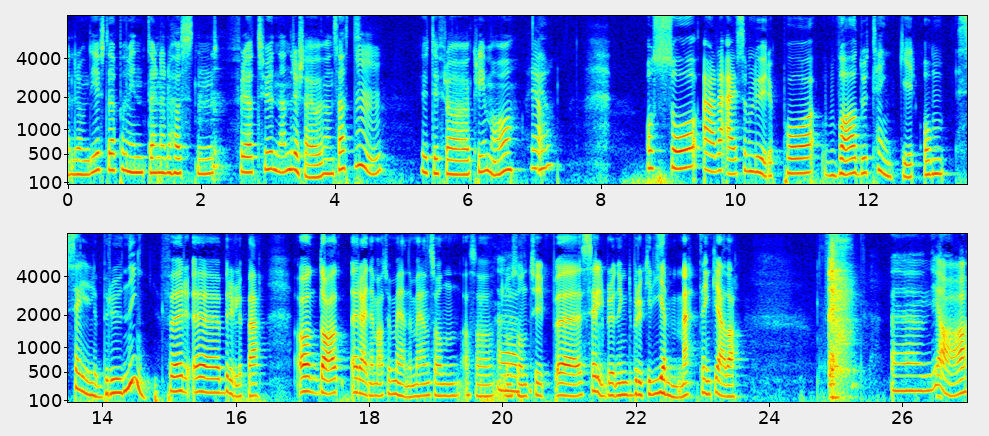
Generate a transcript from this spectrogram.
eller om du gifter deg på vinteren eller høsten. For at huden endrer seg jo uansett, Mm. Ut ifra klimaet òg. Ja. Og så er det ei som lurer på hva du tenker om selvbruning før uh, bryllupet. Og da regner jeg med at hun mener med en sånn, altså, noe Eh. sånn type uh, selvbruning du bruker hjemme, tenker jeg da. Uh, ja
